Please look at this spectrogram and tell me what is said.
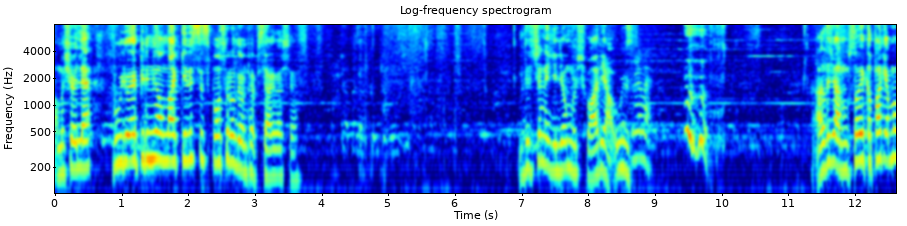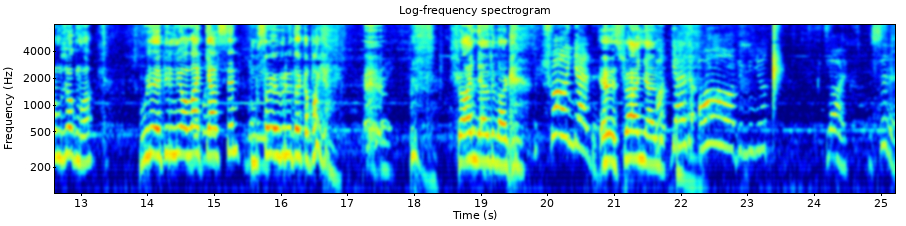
Ama şöyle bu videoya 1 milyon like gelirse sponsor oluyorum Pepsi arkadaşlar. Bir de ne geliyormuş var ya. Uy. Arkadaşlar Mustafa'ya kapak yapmamız yok mu? Bu videoya 1 milyon like gelsin. Mustafa öbür videoya kapak yap. şu an geldi bak. Şu an geldi. Evet şu an geldi. Bak geldi. Aa 1 milyon like. Düşünsene.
